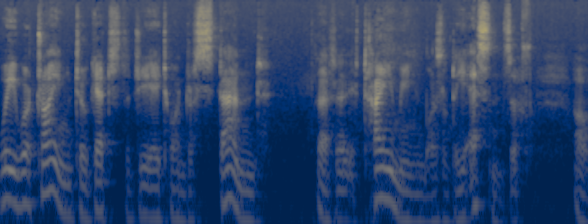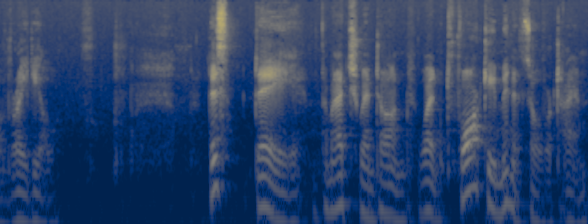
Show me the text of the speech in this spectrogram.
we were trying to get the GA to understand that uh, timing was the essence of, of radio. This day, the match went on, went 40 minutes over time,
